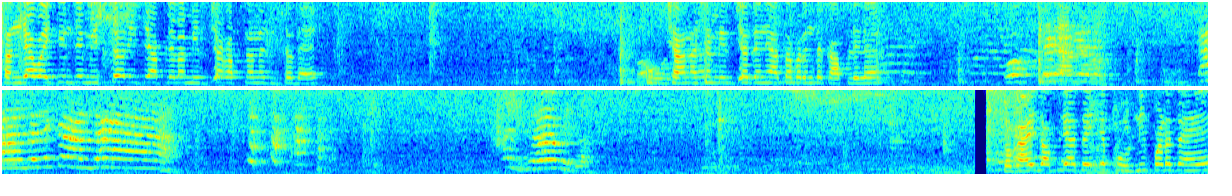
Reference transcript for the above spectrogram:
संध्या वैतींचे मिस्टर इथे आपल्याला मिरच्या कापताना दिसत आहेत. खूप छान अशा मिरच्या त्याने आतापर्यंत कापलेल्या आहेत. सो गाईज आपले आता इथे फोडणी पडत आहे.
